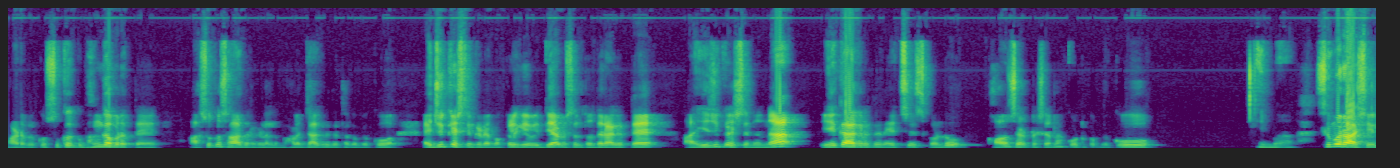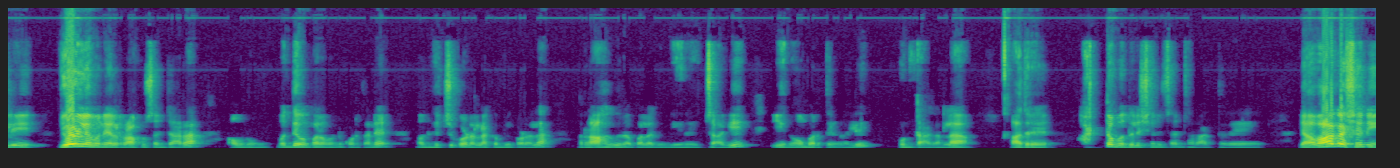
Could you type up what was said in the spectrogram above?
ಮಾಡಬೇಕು. ಸುಖಕ್ಕೆ ಭಂಗ ಬರುತ್ತೆ. ಆ ಸುಖ ಸಾಧನೆಗಳಲ್ಲಿ ಬಹಳ ಜಾಗ್ರತೆ ತಗೋಬೇಕು. ಎಜುಕೇಷನ್ ಕಡೆ ಮಕ್ಕಳಿಗೆ ವಿದ್ಯಾಭ್ಯಾಸದಲ್ಲಿ ತೊಂದರೆ ಆಗುತ್ತೆ. ಆ ಎಜುಕೇಷನನ್ನು ಏಕಾಗ್ರತೆಯನ್ನು ಹೆಚ್ಚಿಸಿಕೊಂಡು ಕಾನ್ಸಂಟ್ರೇಷನ್ನ ಕೊಟ್ಕೋಬೇಕು. ನಿಮ್ಮ ಸಿಂಹರಾಶಿಯಲ್ಲಿ ಏಳನೇ ಮನೆಯಲ್ಲಿ ರಾಹು ಸಂಚಾರ. ಅವನು ಮಧ್ಯಮ ಫಲವನ್ನು ಕೊಡ್ತಾನೆ, ಅವನು ಹೆಚ್ಚು ಕೊಡಲ್ಲ, ಕಮ್ಮಿ ಕೊಡಲ್ಲ. ರಾಹುವಿನ ಫಲ ನಿಮಗೆ ಏನು ಹೆಚ್ಚಾಗಿ ಈ ನವಂಬರ್ ತಿಂಗಳಲ್ಲಿ ಉಂಟಾಗಲ್ಲ. ಆದರೆ ಅಷ್ಟಮದಲ್ಲಿ ಶನಿ ಸಂಚಾರ ಆಗ್ತದೆ. ಯಾವಾಗ ಶನಿ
